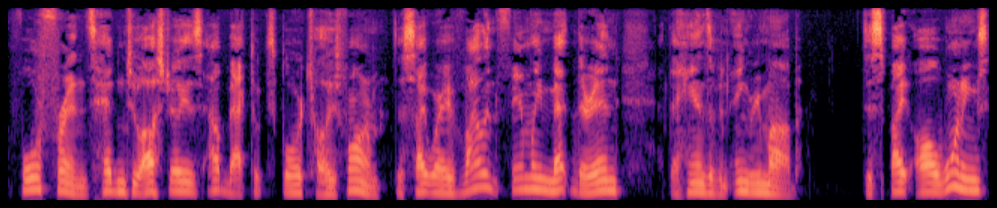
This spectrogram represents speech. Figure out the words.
four friends head into Australia's outback to explore Charlie's Farm, the site where a violent family met their end the hands of an angry mob. Despite all warnings,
